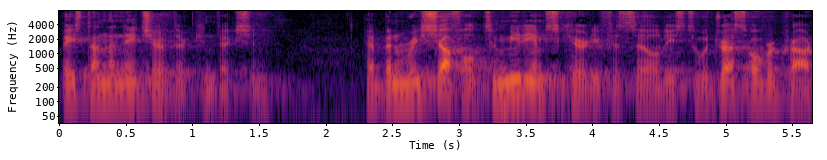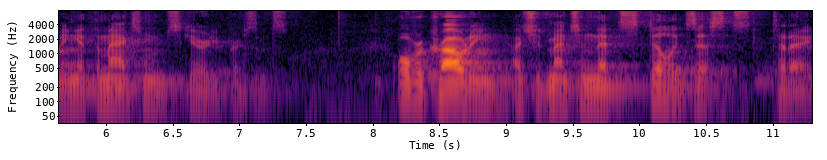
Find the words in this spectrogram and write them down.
based on the nature of their conviction have been reshuffled to medium security facilities to address overcrowding at the maximum security prisons. Overcrowding, I should mention, that still exists today.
